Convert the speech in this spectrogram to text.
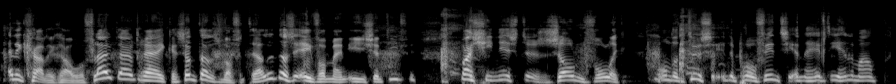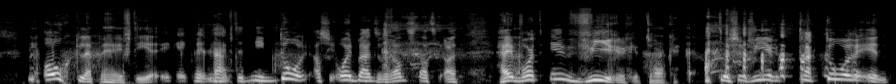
En ik ga de gouden fluit uitreiken. Zal ik dat eens wel vertellen? Dat is een van mijn initiatieven. Machinisten, zo'n volk. Ondertussen in de provincie. En dan heeft hij helemaal... Die oogkleppen heeft hij. Ik, ik weet, hij heeft het niet door. Als hij ooit buiten de Randstad... gaat. Hij wordt in vieren getrokken. Tussen vier tractoren in.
